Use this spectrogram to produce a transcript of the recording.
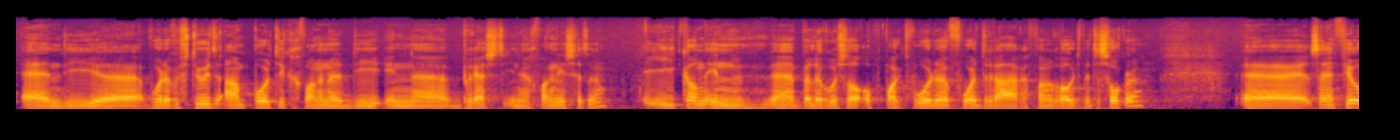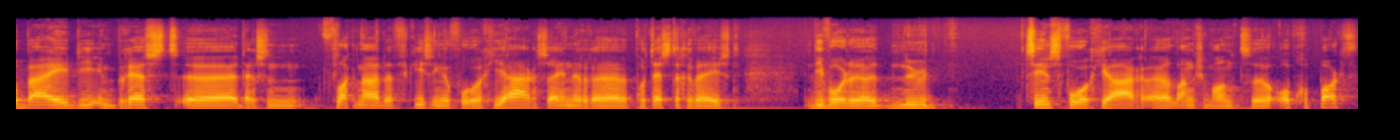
En die uh, worden verstuurd aan politieke gevangenen die in uh, Brest in een gevangenis zitten. Je kan in Belarus al opgepakt worden voor het dragen van rood-witte sokken. er zijn veel bij die in Brest, er is een, vlak na de verkiezingen vorig jaar, zijn er protesten geweest. Die worden nu sinds vorig jaar uh, langzamerhand uh, opgepakt.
